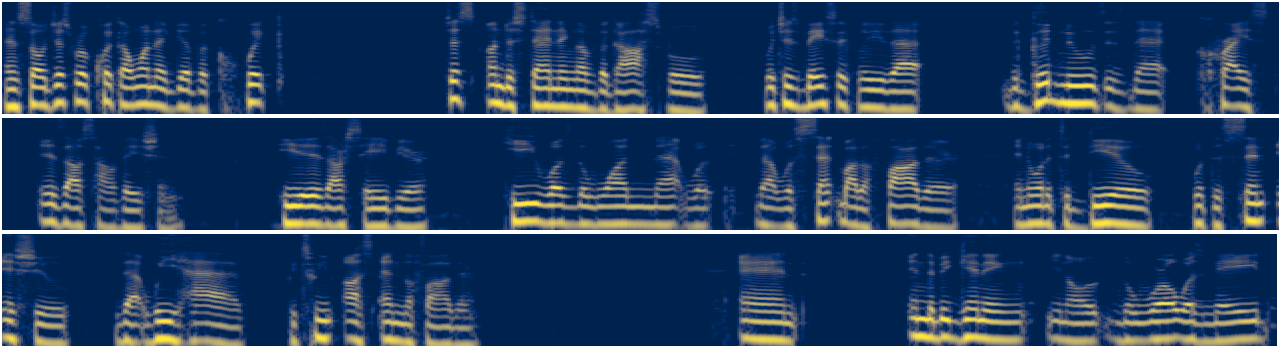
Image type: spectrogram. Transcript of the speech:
And so, just real quick, I want to give a quick, just understanding of the gospel, which is basically that the good news is that Christ is our salvation. He is our savior. He was the one that was that was sent by the Father in order to deal with the sin issue that we have between us and the Father. And in the beginning, you know, the world was made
